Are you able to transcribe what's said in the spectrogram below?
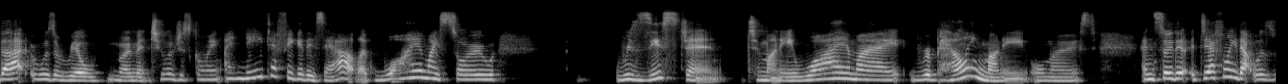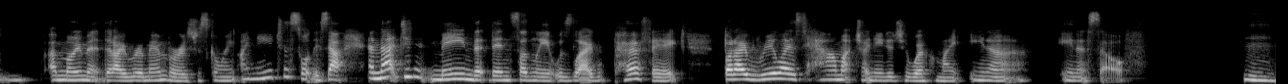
that was a real moment too of just going, I need to figure this out. Like, why am I so resistant to money? Why am I repelling money almost? And so definitely that was a moment that I remember as just going, I need to sort this out. And that didn't mean that then suddenly it was like perfect, but I realized how much I needed to work on my inner inner self. Hmm.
